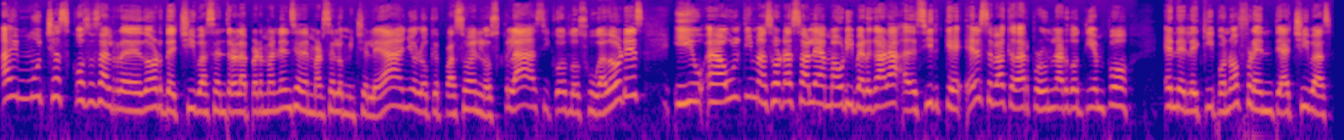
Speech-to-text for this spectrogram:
hay muchas cosas alrededor de Chivas, entre la permanencia de Marcelo Micheleaño, lo que pasó en los clásicos, los jugadores. Y a últimas horas sale a Mauri Vergara a decir que él se va a quedar por un largo tiempo en el equipo, ¿no? Frente a Chivas.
